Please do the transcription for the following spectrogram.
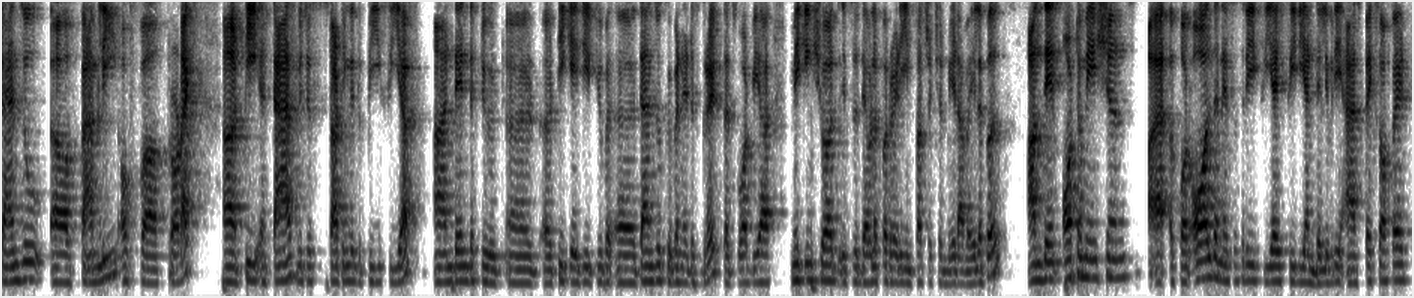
Tanzu uh, family of uh, products uh, T, uh, TAS, which is starting with the PCF, and then the uh, uh, TKG, uh, Tanzu Kubernetes Grid. That's what we are making sure it's a developer ready infrastructure made available. And then automations uh, for all the necessary CI, CD, and delivery aspects of it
